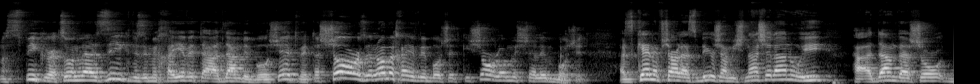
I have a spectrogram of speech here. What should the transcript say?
מספיק רצון להזיק וזה מחייב את האדם בבושת ואת השור זה לא מחייב בבושת כי שור לא משלם בושת. אז כן אפשר להסביר שהמשנה שלנו היא האדם והשור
